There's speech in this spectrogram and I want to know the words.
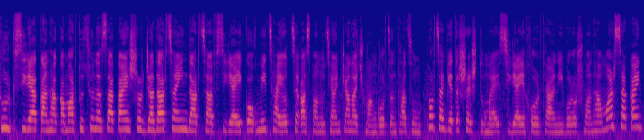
Թուրք-սիրիական հակամարտությունը սակայն շրջադարձային դարձավ Սիրիայի կողմից հայոց ցեղասպանության ճանաչման գործընթացում։ Փորձագետը շեշտում է Սիրիայի խորհրդարանի որոշման համար, սակայն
